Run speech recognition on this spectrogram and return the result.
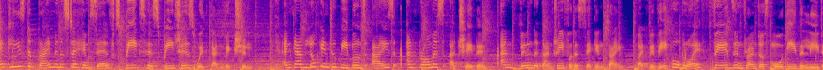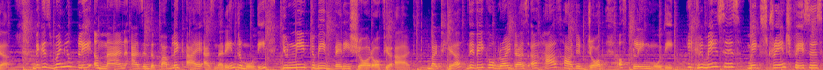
At least the Prime Minister himself speaks his speeches with conviction and can look into people's eyes and promise a Achedin and win the country for the second time. But Vivek Oberoi fades in front of Modi, the leader. Because when you play a man as in the public eye as Narendra Modi, you need to be very sure of your art. But here, Vivek Oberoi does a half-hearted job of playing Modi. He grimaces, makes strange faces,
